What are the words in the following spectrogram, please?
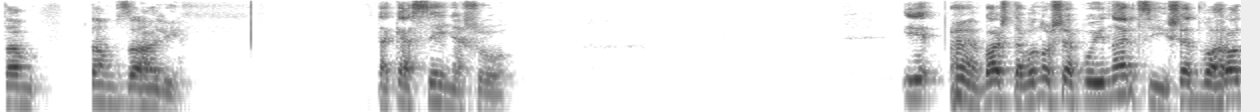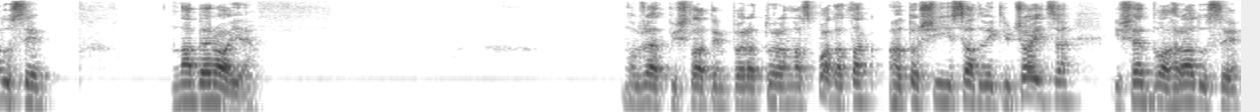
Там, там взагалі. Таке синє, що. І бачите, воно ще по інерції, ще 2 градуси набирає. Ну, вже пішла температура на спад, а так то 60 виключається і ще 2 градуси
